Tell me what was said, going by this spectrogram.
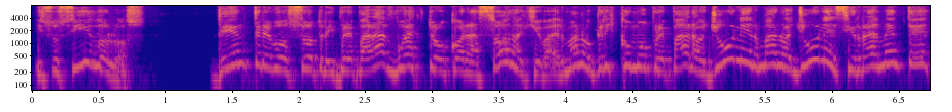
y sus ídolos de entre vosotros y preparad vuestro corazón. Hermano, ¿crees cómo prepara? Ayune, hermano, ayune. Si realmente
